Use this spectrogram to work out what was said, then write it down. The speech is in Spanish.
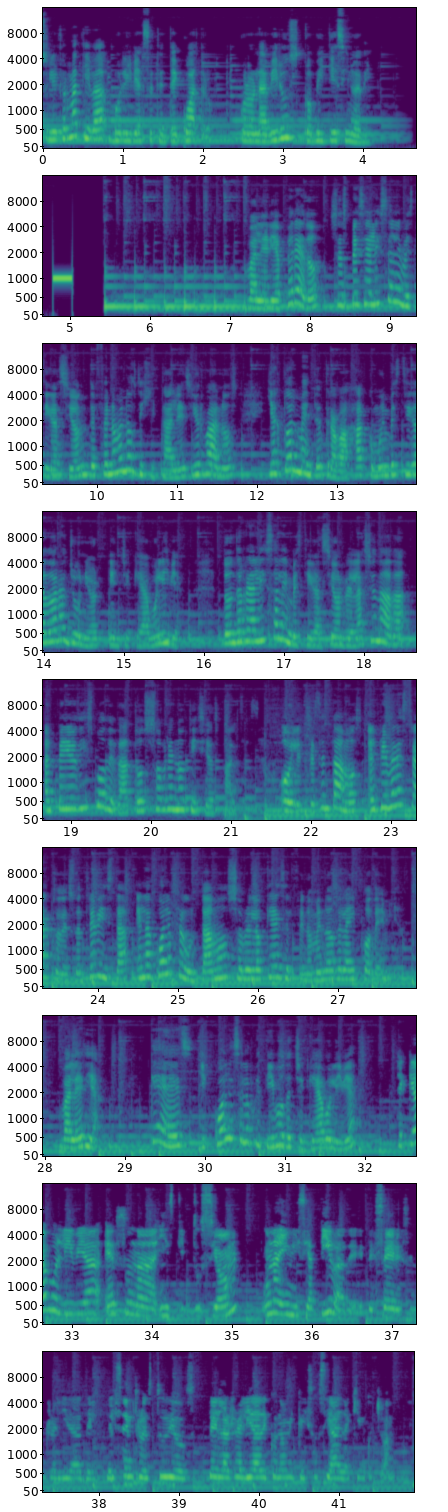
cápsula informativa Bolivia 74, coronavirus COVID-19. Valeria Peredo se especializa en la investigación de fenómenos digitales y urbanos y actualmente trabaja como investigadora junior en Chequea Bolivia, donde realiza la investigación relacionada al periodismo de datos sobre noticias falsas. Hoy les presentamos el primer extracto de su entrevista en la cual le preguntamos sobre lo que es el fenómeno de la infodemia. Valeria, ¿qué es y cuál es el objetivo de Chequea Bolivia? Chequea Bolivia es una institución, una iniciativa de, seres en realidad del, Centro de Estudios de la Realidad Económica y Social aquí en Cochabamba.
